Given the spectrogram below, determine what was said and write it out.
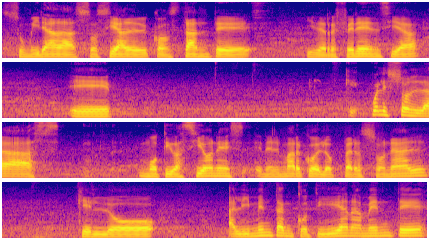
su mirada social constante y de referencia. Eh, ¿Cuáles son las motivaciones en el marco de lo personal que lo alimentan cotidianamente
